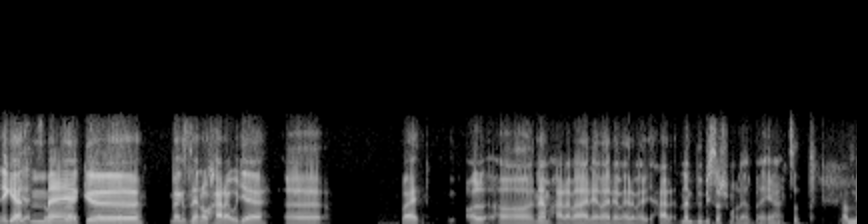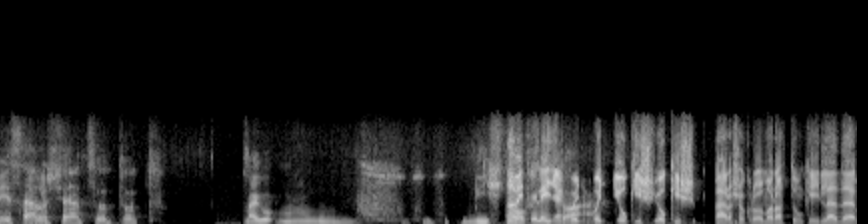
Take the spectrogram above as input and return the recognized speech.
Igen, meg, uh, meg Zenohara ugye, uh, várj, a, a, nem Hára, várja, várja, várja, várja, Hára, nem biztos ma ebben játszott. A Mészáros játszott ott? Meg Visnyov, a lényeg, hogy, hogy jó, kis, jó kis párosokról maradtunk így le, de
